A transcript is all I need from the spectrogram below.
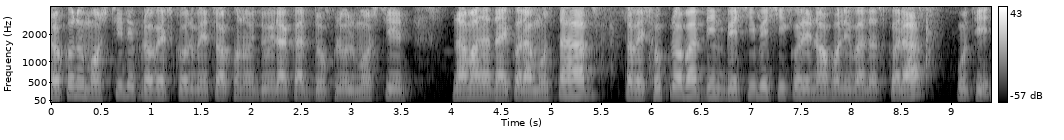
যখনই মসজিদে প্রবেশ করবে তখনই দুই রাকাত দখলুল মসজিদ নামাজ আদায় করা মুস্তাহাব। তবে শুক্রবার দিন বেশি বেশি করে নফল ইবাদত করা উচিত।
